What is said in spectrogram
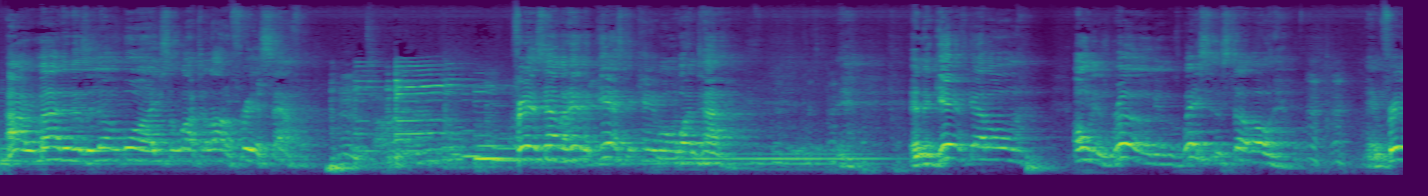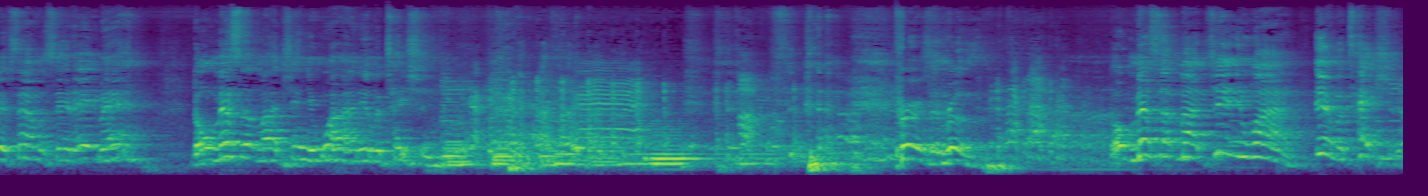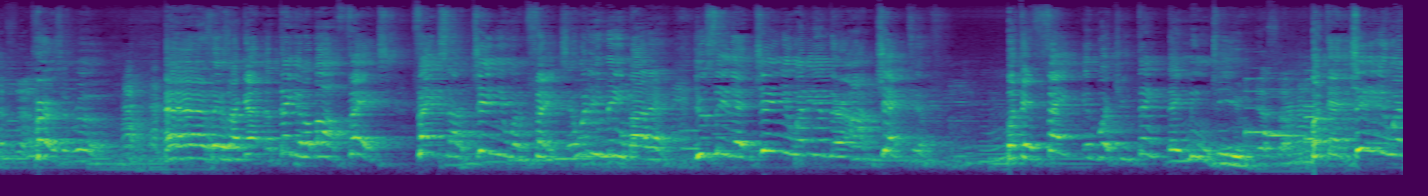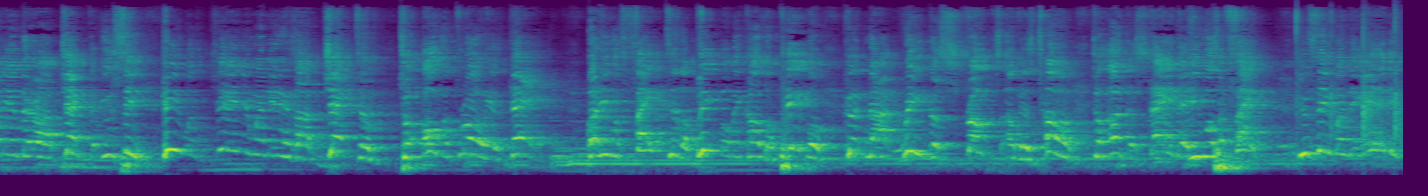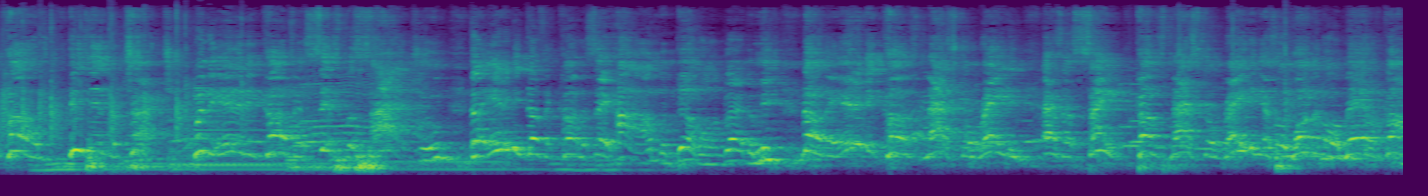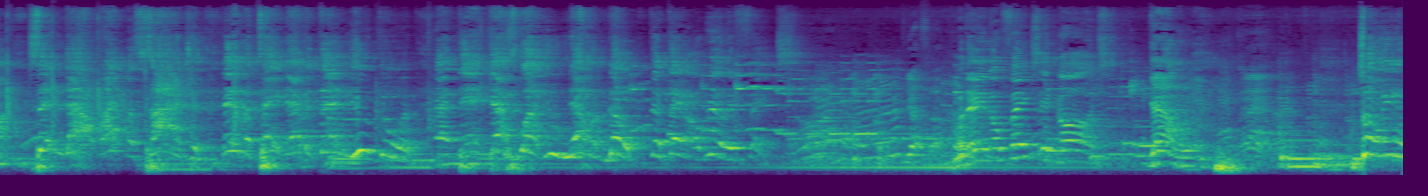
I reminded as a young boy, I used to watch a lot of Fred Sanford. Had a guest that came on one time. And the guest got on on his rug and was wasting stuff on him. And Fred Sanford said, hey man, don't mess up my genuine imitation. Persian rug. Don't mess up my genuine imitation. Persian rug. As, as I got to thinking about fakes, And what do you mean by that? You see, they're genuine in their objective. But they fake in what you think they mean to you. Yes, but they're genuine in their objective. You see, he was genuine in his objective to overthrow his dad. But he was fake to the people because the people could not read the strokes of his tongue to understand that he was a fake. You see, when the enemy comes, he's in the church. When the enemy comes and sits beside you, the enemy doesn't come and say, Hi, I'm the devil. I'm glad to meet you. No, the enemy comes masquerading as a saint, comes masquerading as a woman or a man of God, sitting down right beside you, imitating everything you doing. And then guess what? You never know that they are really fakes. Yes, sir. But there ain't no fakes in God's gallery. So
